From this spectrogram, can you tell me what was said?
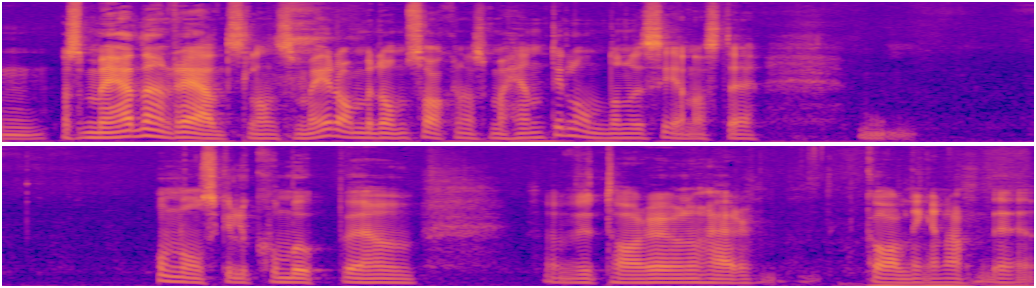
Mm. Alltså med den rädslan som är idag, med de sakerna som har hänt i London det senaste. Om någon skulle komma upp, eh, vi tar eh, de här galningarna, det-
